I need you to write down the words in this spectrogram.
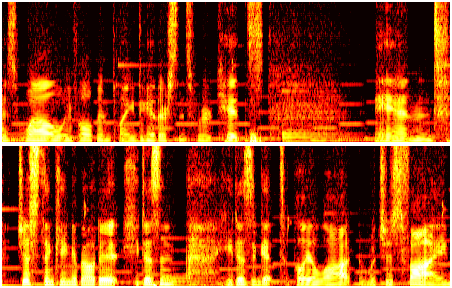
as well. We've all been playing together since we were kids. And just thinking about it, he doesn't he doesn't get to play a lot, which is fine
